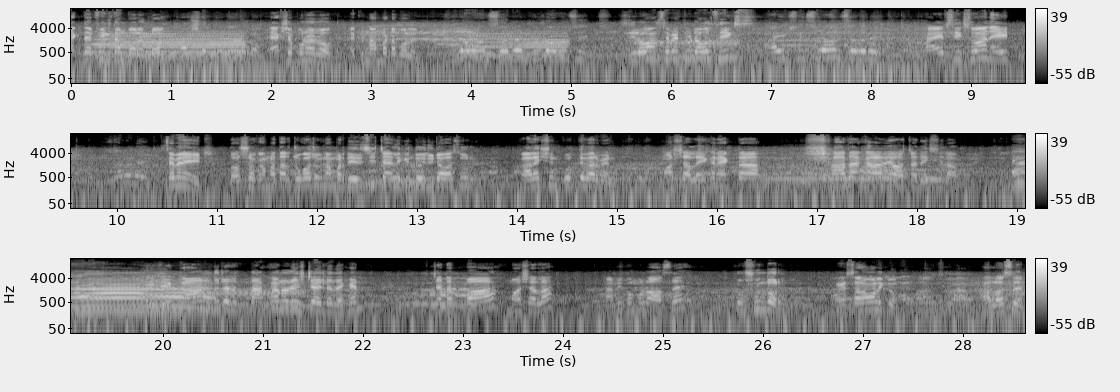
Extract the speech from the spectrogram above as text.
একদম ফিক্স দাম বলেন তো। একশো পনেরো। একটু নাম্বারটা বলেন। Zero one seven two double six. Five six one eight. Seven eight. দর্শক আমরা তার যোগাযোগ নাম্বার দিয়ে দিচ্ছি। চাইলে কিন্তু ওই দুইটা বাছুর কালেকশন করতে পারবেন। মার্শাল্লাহ এখানে একটা সাদা কালারের বাচ্চা দেখছিলাম। এই যে কান দুটার তাকানোর স্টাইলটা দেখেন। চারটা পা মার্শাল্লাহ নামি কম্বল আছে। খুব সুন্দর। আসসালামু আলাইকুম। ভালো আছেন?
